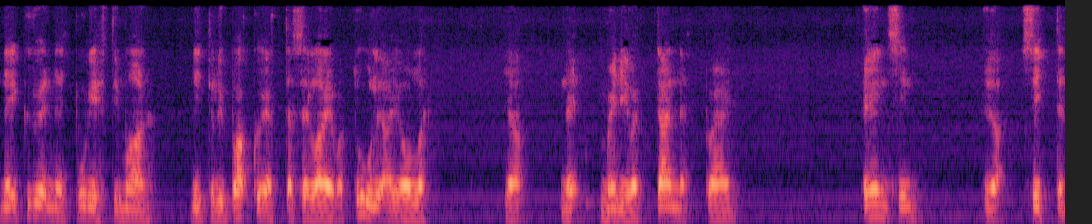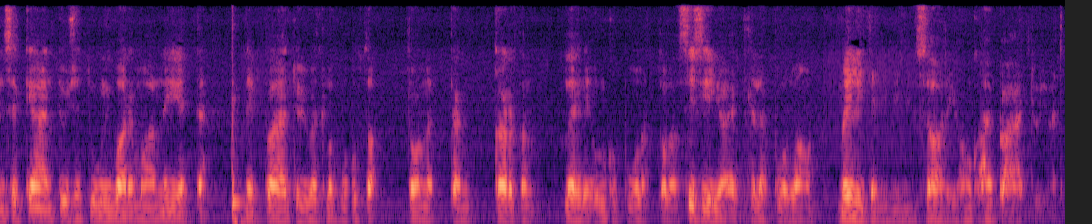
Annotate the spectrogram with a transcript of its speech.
ne ei kyenneet purjehtimaan. Niitä oli pakko jättää se laiva tuuliajolle. Ja ne menivät tänne päin ensin ja sitten se kääntyi, se tuli varmaan niin, että ne päätyivät lopulta tuonne tämän kartan lehden ulkopuolelle tuolla Sisilia eteläpuolella on Melite-niminen saari, johon he päätyivät.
